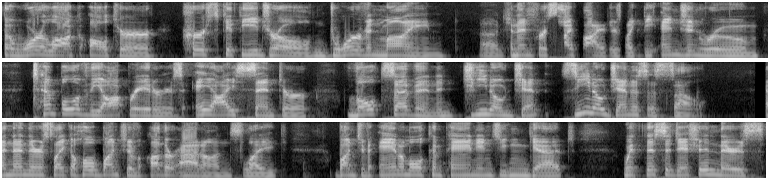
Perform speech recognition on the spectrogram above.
the warlock altar cursed cathedral dwarven mine. Oh, and then for sci-fi, there's like the engine room, Temple of the Operators, AI Center, Vault Seven, and Genogen- Xenogenesis Cell. And then there's like a whole bunch of other add-ons, like a bunch of animal companions you can get. With this edition, there's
